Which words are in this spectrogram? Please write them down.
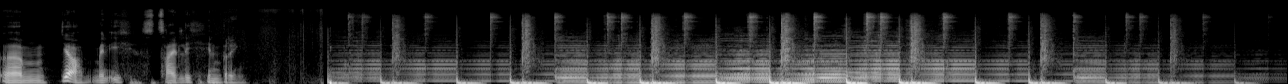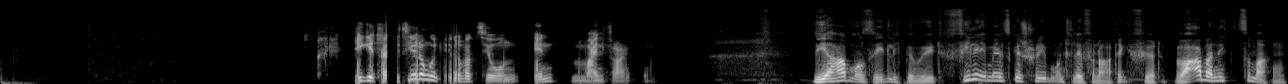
ähm, ja, wenn ich es zeitlich hinbringe. Digitalisierung und Innovation in Mainfranken. Wir haben uns redlich bemüht, viele E-Mails geschrieben und Telefonate geführt, war aber nichts zu machen.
